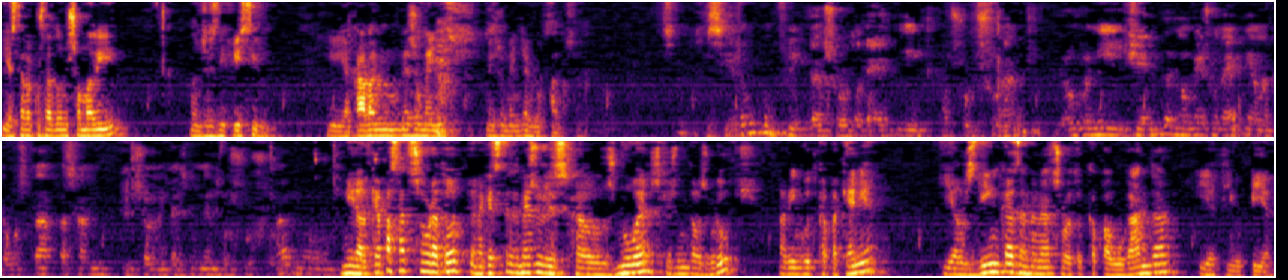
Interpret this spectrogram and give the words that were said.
i estàs al costat d'un somalí, doncs és difícil i acaben més o menys, més o menys agrupant-se. Si és un conflicte sobretot ètnic sud Sudan, deu venir gent de només una ètnia en la que ho està passant pitjor en aquests moments sud Sudan. No... Mira, el que ha passat sobretot en aquests tres mesos és que els Nuers, que és un dels grups, ha vingut cap a Kènia i els Dinkas han anat sobretot cap a Uganda i Etiòpia.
